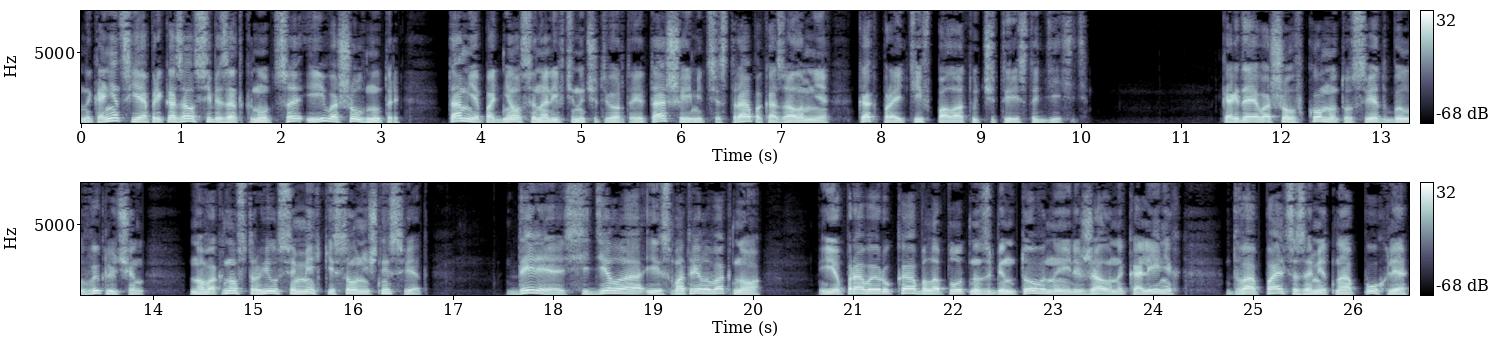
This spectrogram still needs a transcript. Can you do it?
Наконец я приказал себе заткнуться и вошел внутрь. Там я поднялся на лифте на четвертый этаж, и медсестра показала мне, как пройти в палату 410. Когда я вошел в комнату, свет был выключен, но в окно струился мягкий солнечный свет. Делия сидела и смотрела в окно. Ее правая рука была плотно забинтована и лежала на коленях, два пальца заметно опухли,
